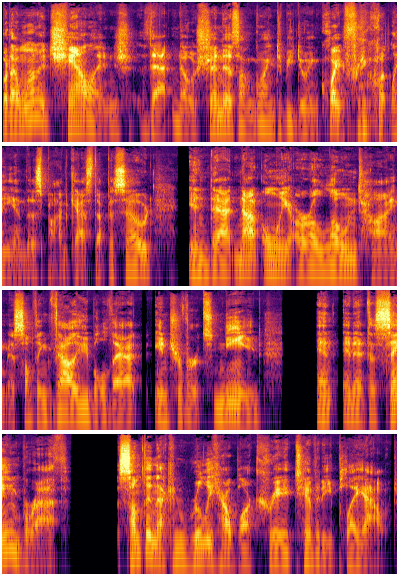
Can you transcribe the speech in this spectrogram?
But I want to challenge that notion, as I'm going to be doing quite frequently in this podcast episode, in that not only our alone time is something valuable that introverts need, and, and at the same breath, something that can really help our creativity play out.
